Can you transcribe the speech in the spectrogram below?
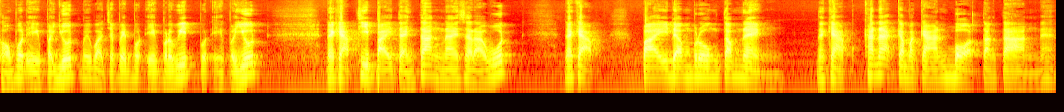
ของพลเอกประยุทธ์ ไม่ว่าจะเป็นพลเอกประวิทย์พลเอกประยุทธ์นะครับที่ไปแต่งตั้งนายสราวุธนะครับไปดำรงตำแหน่งนะครับคณะกรรมการบอร์ดต่างๆนะ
